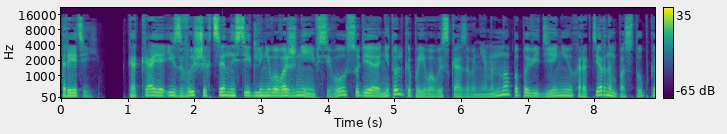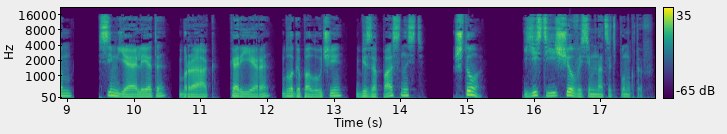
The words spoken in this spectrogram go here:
Третий. Какая из высших ценностей для него важнее всего, судя не только по его высказываниям, но по поведению, характерным поступкам, семья ли это, брак, карьера, благополучие, безопасность. Что? Есть еще 18 пунктов.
